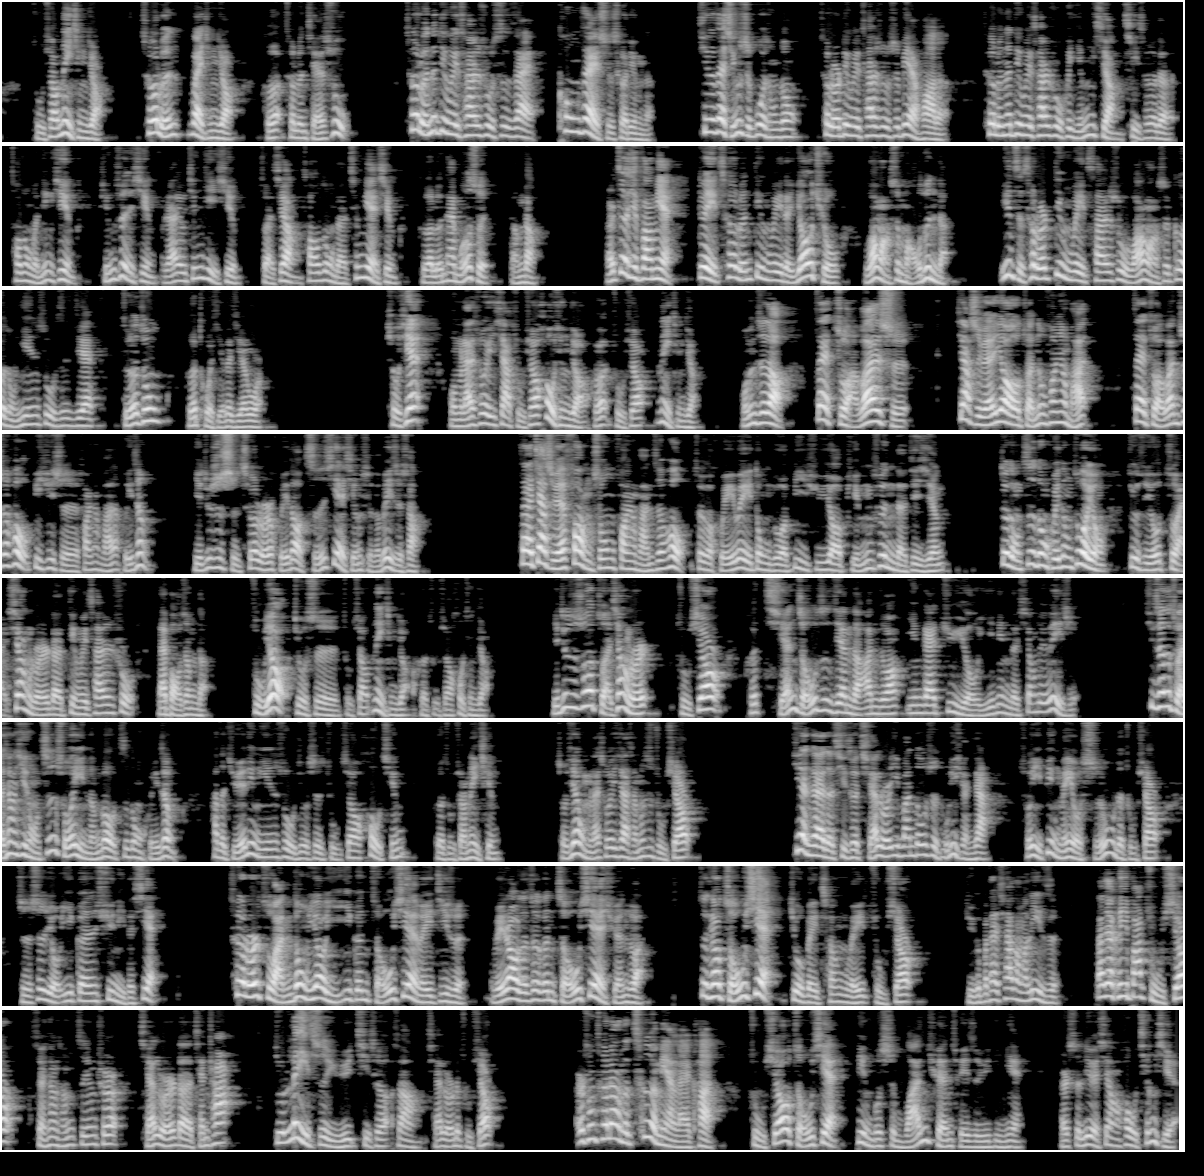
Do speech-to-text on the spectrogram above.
主销内倾角、车轮外倾角和车轮前束。车轮的定位参数是在空载时测定的。汽车在行驶过程中，车轮定位参数是变化的。车轮的定位参数会影响汽车的操纵稳定性。平顺性、燃油经济性、转向操纵的轻便性和轮胎磨损等等，而这些方面对车轮定位的要求往往是矛盾的，因此车轮定位参数往往是各种因素之间折中和妥协的结果。首先，我们来说一下主销后倾角和主销内倾角。我们知道，在转弯时，驾驶员要转动方向盘。在转弯之后，必须使方向盘回正，也就是使车轮回到直线行驶的位置上。在驾驶员放松方向盘之后，这个回位动作必须要平顺的进行。这种自动回正作用就是由转向轮的定位参数来保证的，主要就是主销内倾角和主销后倾角。也就是说，转向轮、主销和前轴之间的安装应该具有一定的相对位置。汽车的转向系统之所以能够自动回正，它的决定因素就是主销后倾和主销内倾。首先，我们来说一下什么是主销。现在的汽车前轮一般都是独立悬架，所以并没有实物的主销，只是有一根虚拟的线。车轮转动要以一根轴线为基准，围绕着这根轴线旋转，这条轴线就被称为主销。举个不太恰当的例子。大家可以把主销想象成自行车前轮的前叉，就类似于汽车上前轮的主销。而从车辆的侧面来看，主销轴线并不是完全垂直于地面，而是略向后倾斜，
